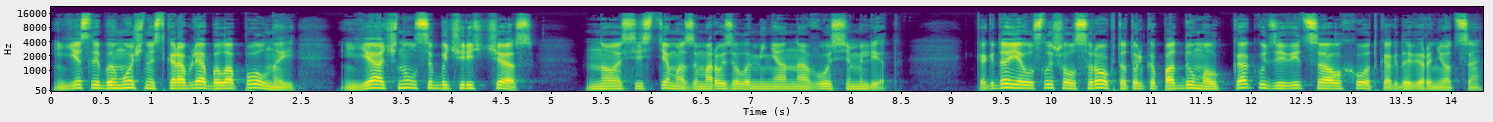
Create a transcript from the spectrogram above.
Если бы мощность корабля была полной, я очнулся бы через час, но система заморозила меня на 8 лет. Когда я услышал срок, то только подумал, как удивится Алхот, когда вернется.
